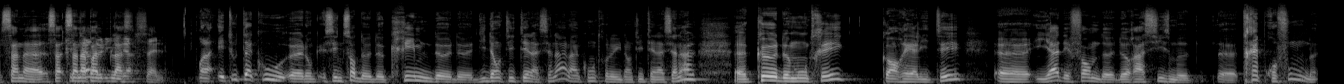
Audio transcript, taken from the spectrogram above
ça n'a pas de, place. Voilà. Et tout à coup, c'est une sorte de, crime d'identité nationale, hein, contre l'identité nationale, que de montrer qu'en réalité, euh, il y a des formes de, racisme euh, très profondes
